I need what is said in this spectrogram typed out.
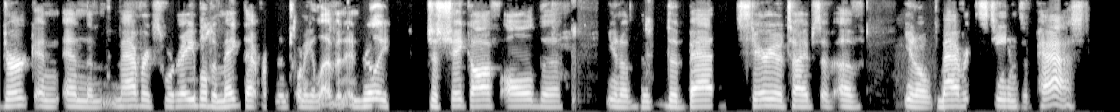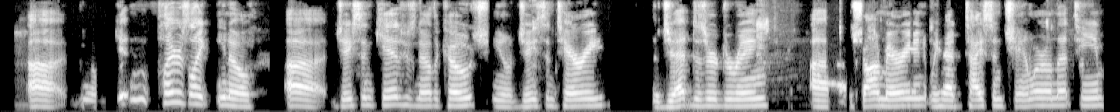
Dirk and, and the Mavericks were able to make that run in 2011 and really just shake off all the, you know, the, the bad stereotypes of, of, you know, Mavericks teams of past uh, you know, getting players like you know uh, Jason Kidd, who's now the coach. You know, Jason Terry, the Jet deserved a ring. Uh, Shawn Marion, we had Tyson Chandler on that team.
